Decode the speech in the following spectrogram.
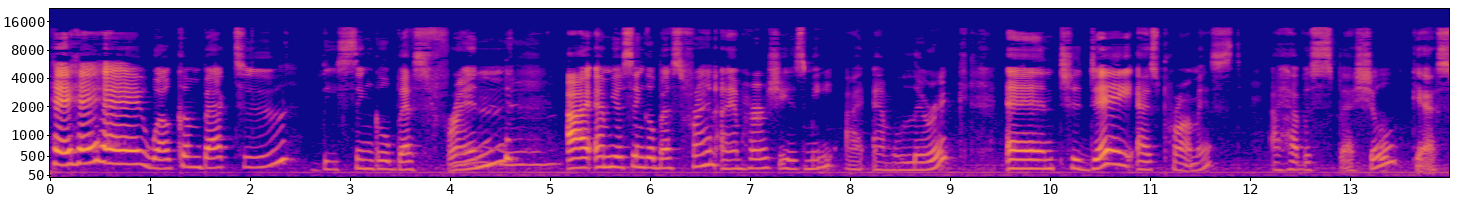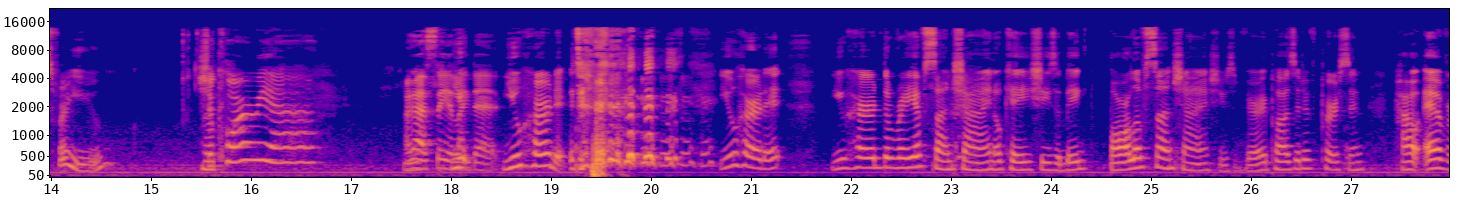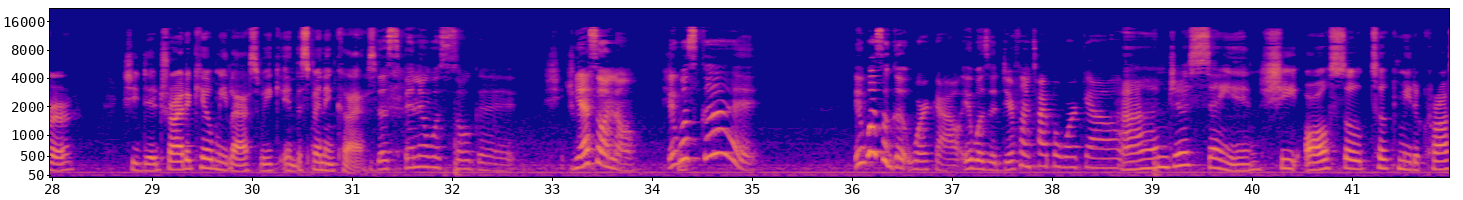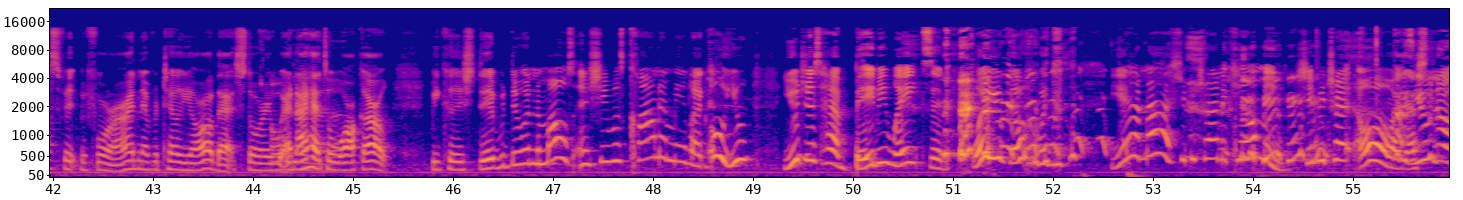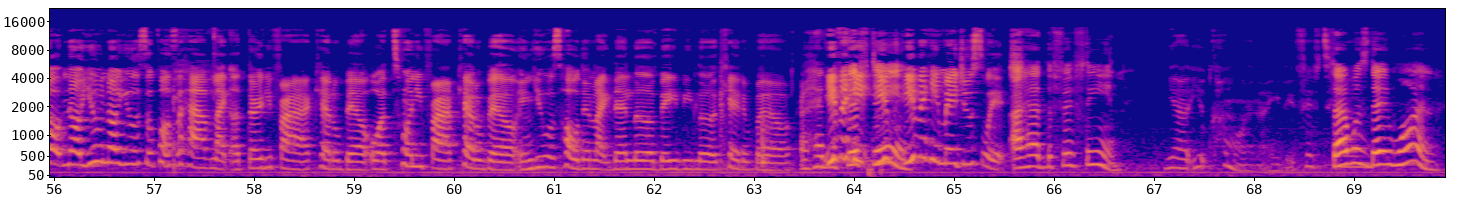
Hey, hey, hey, welcome back to the single best friend. I am your single best friend. I am her, she is me. I am Lyric. And today, as promised, I have a special guest for you. Shakoria. I gotta say it you, like that. You heard it. you heard it. You heard the ray of sunshine. Okay, she's a big ball of sunshine. She's a very positive person. However, she did try to kill me last week in the spinning class. The spinning was so good. Yes or no? It was good. It was a good workout. It was a different type of workout. I'm just saying, she also took me to CrossFit before. I never tell you all that story. Oh, and I had to walk out because they were doing the most and she was clowning me like, "Oh, you you just have baby weights and where you go with Yeah, nah, she be trying to kill me. She be trying Oh, I Cause guess you know, no, you know, you were supposed to have like a thirty-five kettlebell or a twenty-five kettlebell, and you was holding like that little baby little kettlebell. I had the even he, 15. even, even he made you switch. I had the 15. yeah, you come on, Ivy, fifteen. That was day 1.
